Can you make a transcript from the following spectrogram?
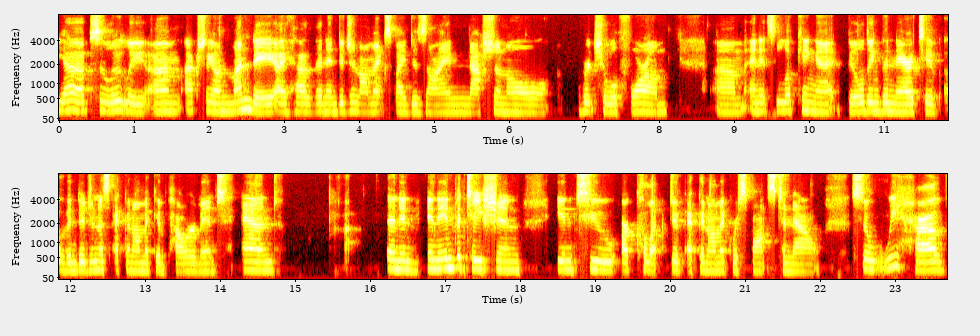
Yeah, absolutely. Um, actually, on Monday, I have an Indigenomics by Design national virtual forum. Um, and it's looking at building the narrative of Indigenous economic empowerment and an, in, an invitation into our collective economic response to now. So we have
